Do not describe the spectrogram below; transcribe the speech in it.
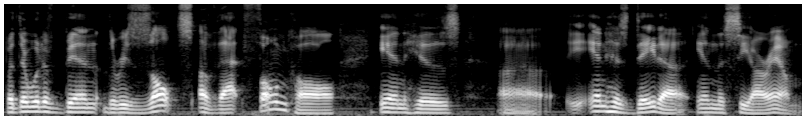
But there would have been the results of that phone call in his uh, in his data in the CRM.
